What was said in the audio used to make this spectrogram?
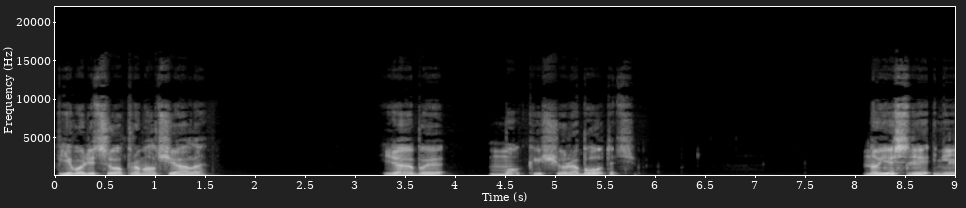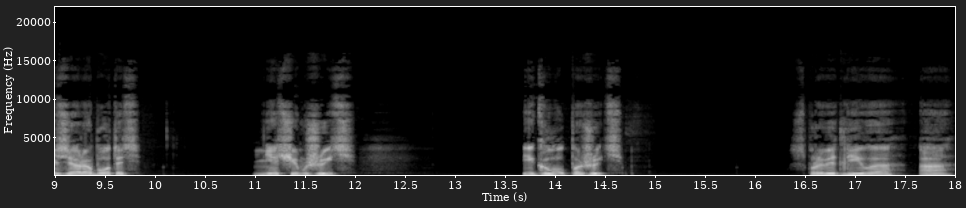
в его лицо, промолчала. Я бы мог еще работать. Но если нельзя работать, нечем жить, и глупо жить. Справедливо, а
